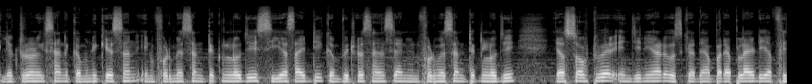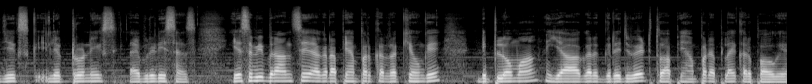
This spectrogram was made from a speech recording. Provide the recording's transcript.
electronics and communication information technology C S I T computer science and information technology या सॉफ्टवेयर इंजीनियर उसके बाद यहाँ पर अप्लाइड या फिजिक्स इलेक्ट्रॉनिक्स लाइब्रेरी साइंस ये सभी ब्रांच से अगर आप यहाँ पर कर रखे होंगे डिप्लोमा या अगर ग्रेजुएट तो आप यहाँ पर अप्लाई कर पाओगे।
